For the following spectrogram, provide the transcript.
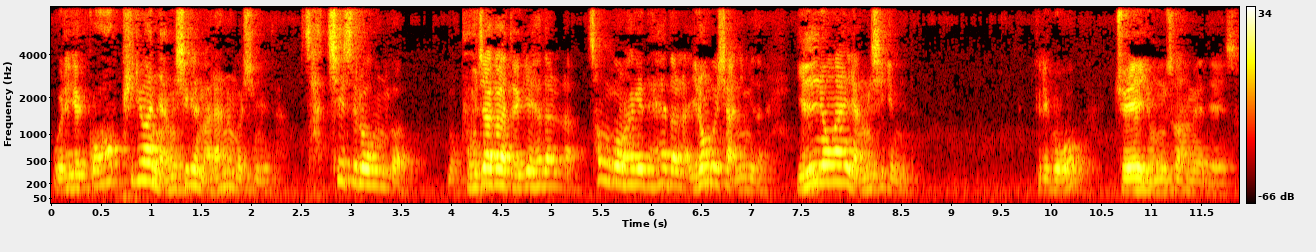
우리에게 꼭 필요한 양식을 말하는 것입니다. 사치스러운 것, 뭐 부자가 되게 해달라, 성공하게 해달라 이런 것이 아닙니다. 일용할 양식입니다. 그리고 죄의 용서함에 대해서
